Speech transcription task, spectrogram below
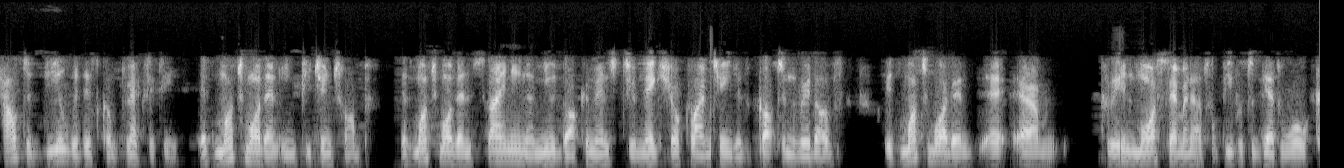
How to deal with this complexity is much more than impeaching Trump. It's much more than signing a new document to make sure climate change is gotten rid of. It's much more than uh, um, creating more seminars for people to get woke.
